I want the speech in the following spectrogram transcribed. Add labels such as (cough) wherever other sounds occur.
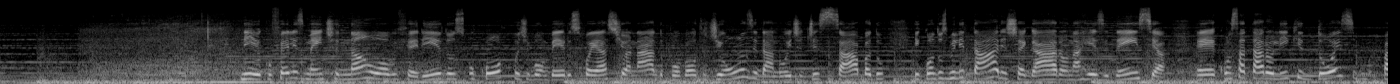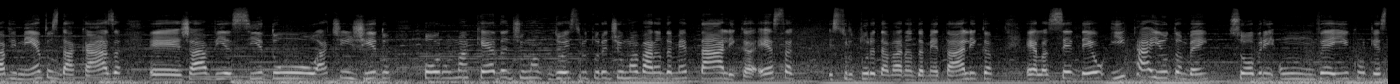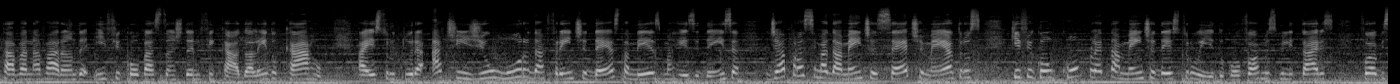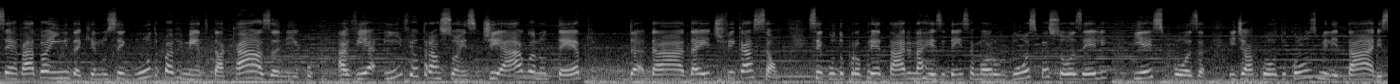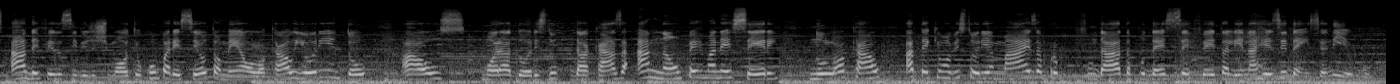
Nico, felizmente não houve feridos. O corpo de bombeiros foi acionado por volta de 11 da noite de sábado e quando os militares chegaram na residência, é, constataram ali que dois pavimentos da casa é, já havia sido atingido por uma queda de uma, de uma estrutura de uma varanda metálica. Essa estrutura da varanda metálica, ela cedeu e caiu também sobre um veículo que estava na varanda e ficou bastante danificado. Além do carro, a estrutura atingiu o muro da frente desta mesma residência de aproximadamente 7 metros, que ficou completamente destruído. Conforme os militares, foi observado ainda que no segundo pavimento da casa, Nico, havia infiltrações de água no teto da, da, da, edificação. Segundo o proprietário, na residência moram duas pessoas, ele e a esposa. E de acordo com os militares, a Defesa Civil de Timóteo compareceu também ao local e orientou aos moradores do, da casa a não permanecerem no local até que uma vistoria mais aprofundada pudesse ser feita ali na residência. Nico.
